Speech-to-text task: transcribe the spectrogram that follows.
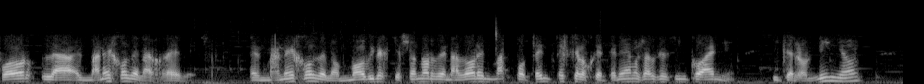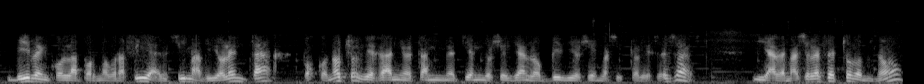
por la- el manejo de las redes, el manejo de los móviles que son ordenadores más potentes que los que teníamos hace cinco años y que los niños viven con la pornografía encima violenta, pues con 8 o 10 años están metiéndose ya en los vídeos y en las historias esas. Y además el efecto dominó.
